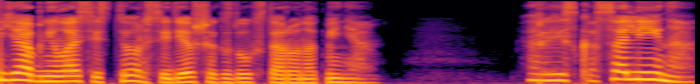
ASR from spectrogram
я обняла сестер, сидевших с двух сторон от меня. «Рыска, Салина,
